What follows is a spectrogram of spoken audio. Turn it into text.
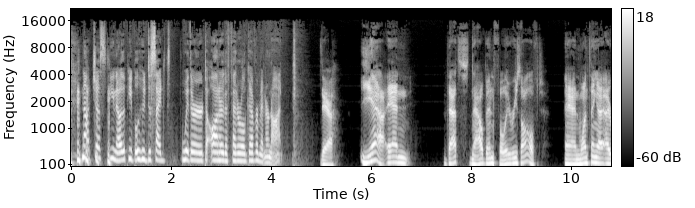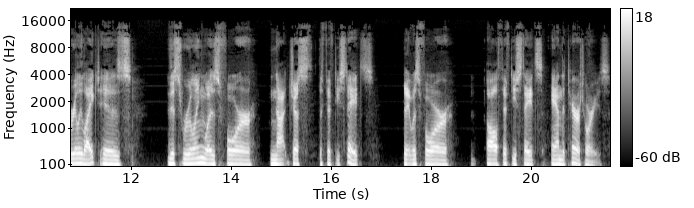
not just you know the people who decide whether to honor the federal government or not. Yeah. Yeah, and that's now been fully resolved. And one thing I, I really liked is this ruling was for not just the 50 states, it was for all 50 states and the territories,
